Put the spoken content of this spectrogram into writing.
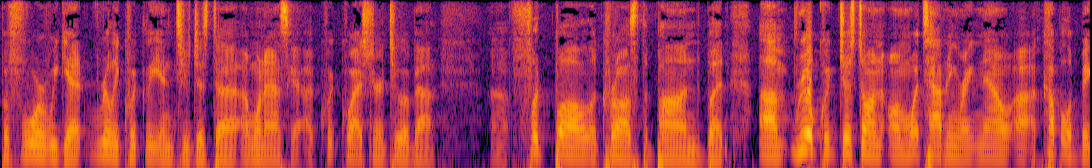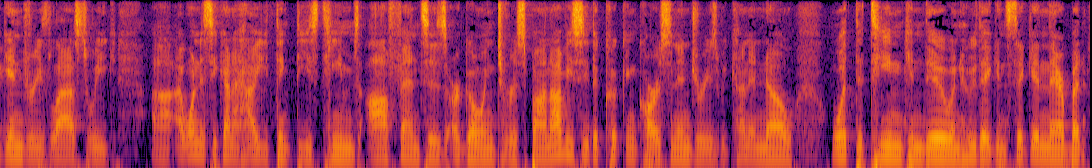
before we get really quickly into just, uh, I want to ask a, a quick question or two about uh, football across the pond. But um, real quick, just on on what's happening right now, uh, a couple of big injuries last week. Uh, I wanted to see kind of how you think these teams' offenses are going to respond. Obviously, the Cook and Carson injuries, we kind of know what the team can do and who they can stick in there. But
